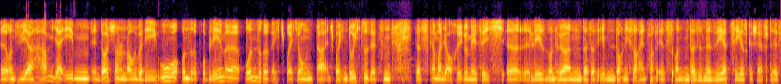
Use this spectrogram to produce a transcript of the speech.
Äh, und wir haben ja eben in Deutschland und auch über die EU unsere Probleme, unsere Rechtsprechung da entsprechend durchzusetzen. Das kann man ja auch regelmäßig äh, lesen und hören, dass das eben doch nicht so einfach ist und dass es ein sehr zähes Geschäft ist.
